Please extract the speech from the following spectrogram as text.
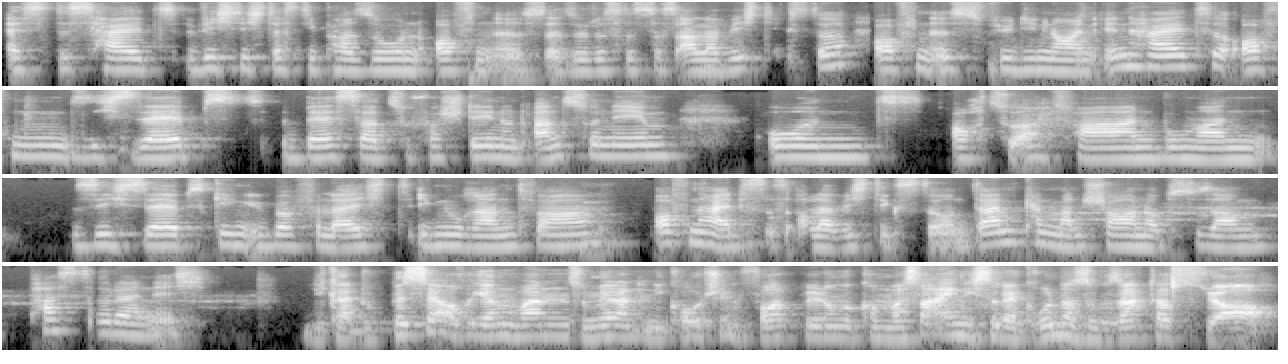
es ist halt wichtig, dass die Person offen ist. Also das ist das Allerwichtigste. Offen ist für die neuen Inhalte, offen sich selbst besser zu verstehen und anzunehmen und auch zu erfahren, wo man sich selbst gegenüber vielleicht ignorant war. Offenheit ist das Allerwichtigste. Und dann kann man schauen, ob es zusammen passt oder nicht. Lika, du bist ja auch irgendwann zu mir dann in die Coaching-Fortbildung gekommen. Was war eigentlich so der Grund, dass du gesagt hast, ja,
